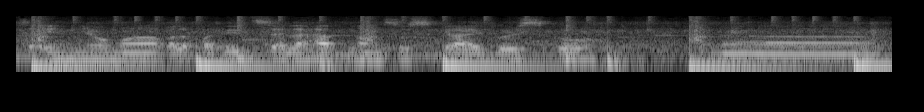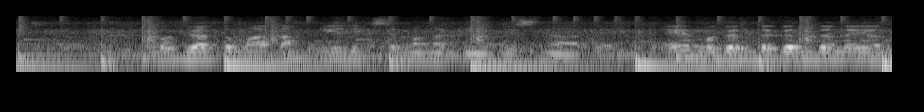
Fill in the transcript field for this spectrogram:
sa inyo mga kalapatids sa lahat ng subscribers ko na baga tumatangkilik sa mga videos natin. Ayun, maganda-ganda na yun.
